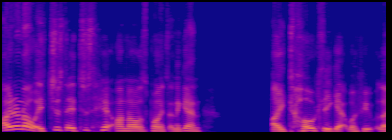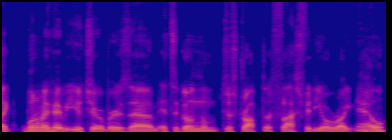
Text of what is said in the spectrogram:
I don't know, it just it just hit on all those points. And again, I totally get what people like. One of my favorite YouTubers, um, it's a Gundam, just dropped a flash video right now,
